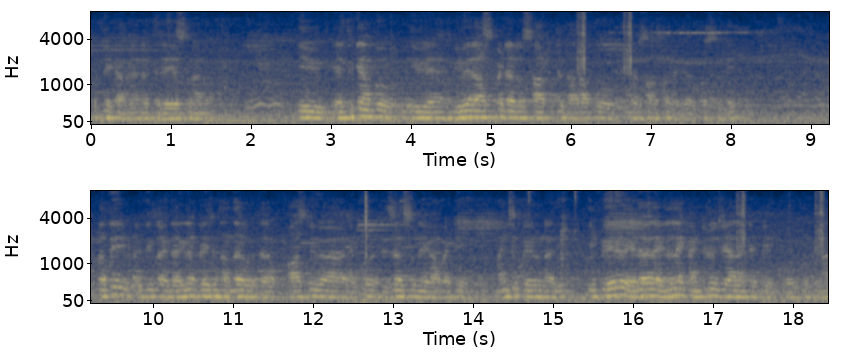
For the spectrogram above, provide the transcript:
ప్రత్యేక అభినందన తెలియజేస్తున్నాను. ఈ హెల్త్ క్యాంపు ఈ హాస్పిటల్ స్థాపించి దాదాపు మూడు సంవత్సరాల దగ్గరకు వస్తుంది. ప్రతి దీంట్లో జరిగిన పేషెంట్స్ అందరూ పాజిటివ్గా ఎక్కువ రిజల్ట్స్ ఉన్నాయి కాబట్టి మంచి పేరు ఉన్నది ఈ పేరు ఎలా ఎలా కంటిన్యూ చేయాలని చెప్పి కోరుకుంటున్నా.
